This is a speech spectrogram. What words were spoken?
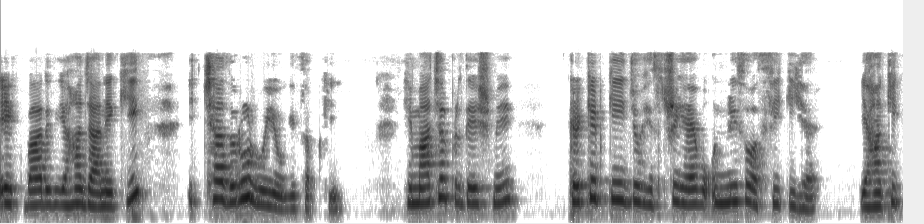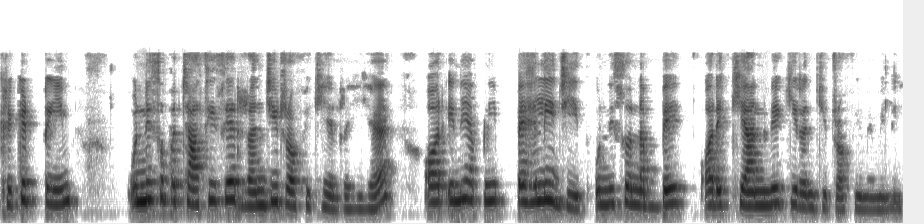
एक बार यहाँ जाने की इच्छा ज़रूर हुई होगी सबकी। हिमाचल प्रदेश में क्रिकेट की जो हिस्ट्री है वो 1980 की है। यहाँ की क्रिकेट टीम 1985 से रणजी ट्रॉफी खेल रही है। और इन्हें अपनी पहली जीत 1990 और इक्यानवे की रणजी ट्रॉफी में मिली।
